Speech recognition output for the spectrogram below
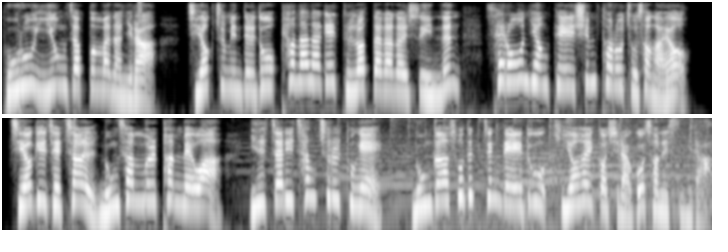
도로 이용자뿐만 아니라 지역 주민들도 편안하게 들렀다가 갈 수 있는 새로운 형태의 쉼터로 조성하여 지역의 제철 농산물 판매와 일자리 창출을 통해 농가 소득 증대에도 기여할 것이라고 전했습니다.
